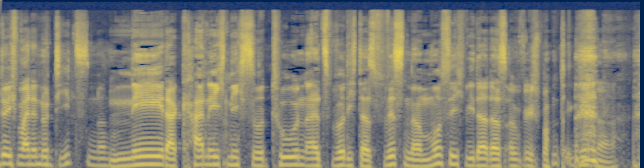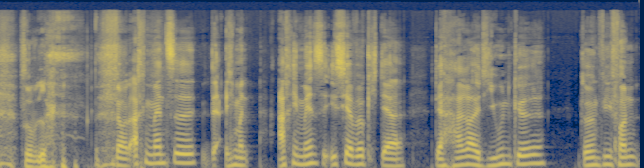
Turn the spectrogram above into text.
durch meine Notizen und Nee, da kann ich nicht so tun, als würde ich das wissen. Da muss ich wieder das irgendwie spontan. genau. So, genau. Und Achim Menzel, ich meine, Achim Menzel ist ja wirklich der, der Harald Junke irgendwie von,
